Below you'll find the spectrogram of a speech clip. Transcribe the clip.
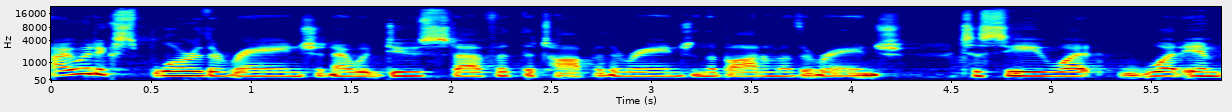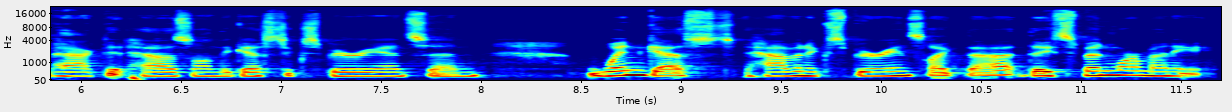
I would explore the range and I would do stuff at the top of the range and the bottom of the range to see what, what impact it has on the guest experience and when guests have an experience like that, they spend more money.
